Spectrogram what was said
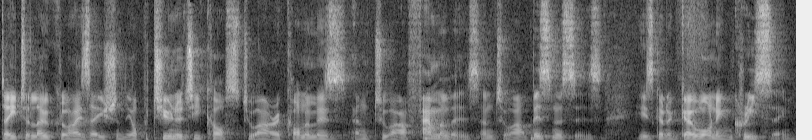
data localization, the opportunity cost to our economies and to our families and to our businesses is going to go on increasing.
